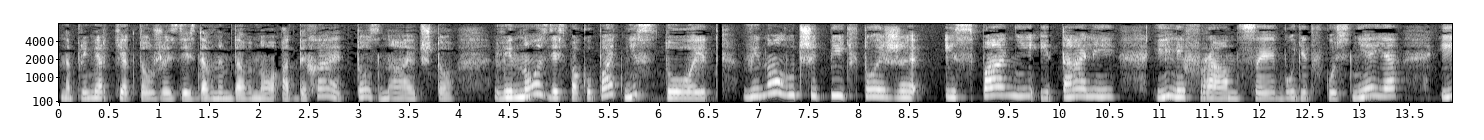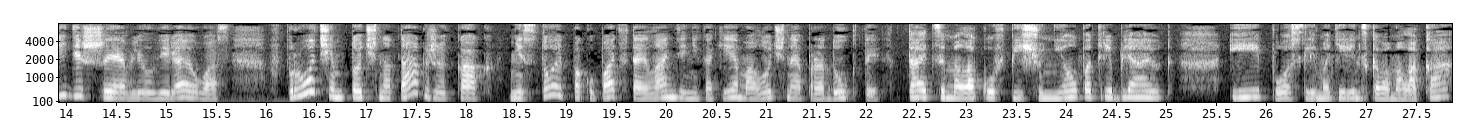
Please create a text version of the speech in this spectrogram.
Например, те, кто уже здесь давным-давно отдыхает, то знают, что вино здесь покупать не стоит. Вино лучше пить в той же Испании, Италии или Франции. Будет вкуснее и дешевле, уверяю вас. Впрочем, точно так же, как не стоит покупать в Таиланде никакие молочные продукты. Тайцы молоко в пищу не употребляют, и после материнского молока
